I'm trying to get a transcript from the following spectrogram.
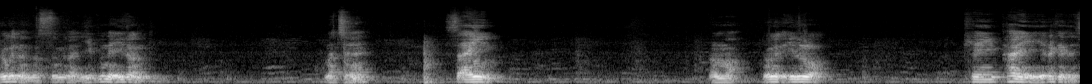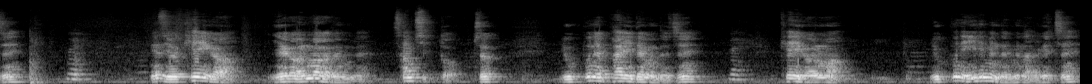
여기다 넣습니다. 2분의 1은 맞지? 사인 얼마? 여기다 1로 k 파이 이렇게 되지? 네. 그래서 이 k가 얘가 얼마가 되면 돼? 30도 즉 6분의 파이 되면 되지? 네. k가 얼마? 6분의 1이면 됩니다. 알겠지?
